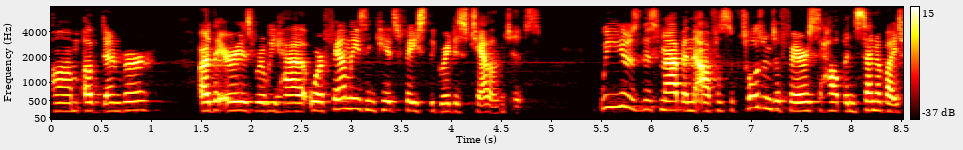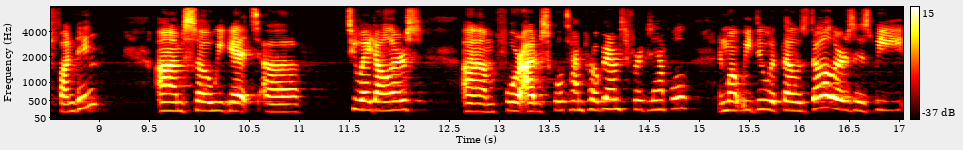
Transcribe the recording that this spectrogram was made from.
um, of Denver are the areas where we have where families and kids face the greatest challenges. We use this map in the Office of Children's Affairs to help incentivize funding. Um, so we get uh, 2A dollars um, for out of school time programs, for example. And what we do with those dollars is we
